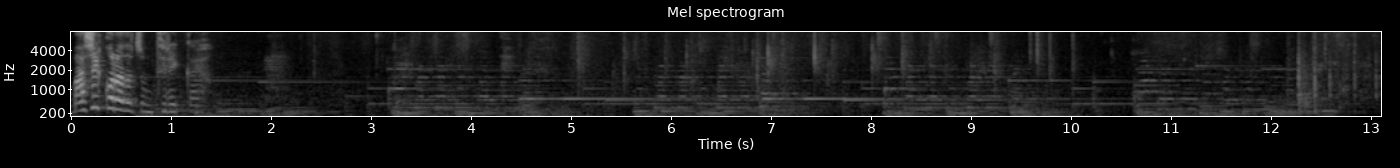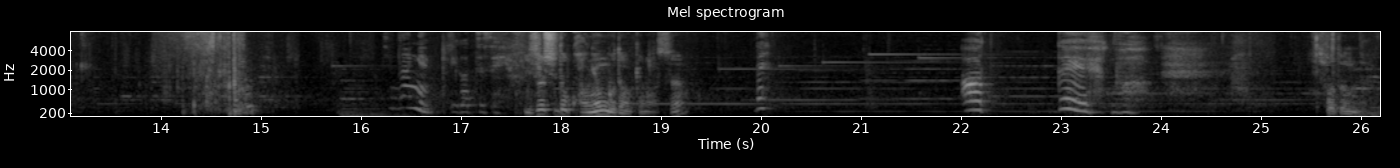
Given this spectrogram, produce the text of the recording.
마실 거라도 좀 드릴까요? 팀장님 이거 드세요. 이서 씨도 광영고등학교 나왔어요? 아, 네, 뭐. 저도인데.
